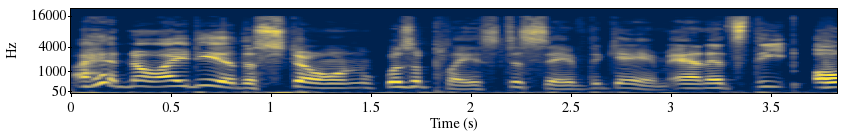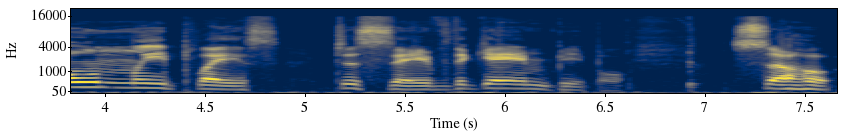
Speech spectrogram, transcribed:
I had no idea the stone was a place to save the game. And it's the only place to save the game, people. So,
